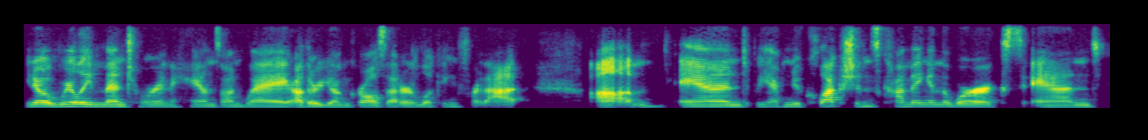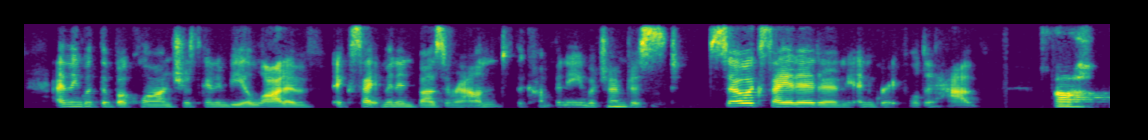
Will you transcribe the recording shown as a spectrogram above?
you know, really mentor in a hands-on way other young girls that are looking for that. Um, and we have new collections coming in the works. And I think with the book launch, there's going to be a lot of excitement and buzz around the company, which I'm just so excited and, and grateful to have. Oh,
